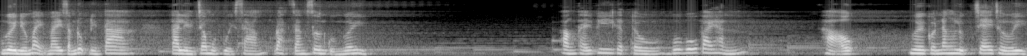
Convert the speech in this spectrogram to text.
Ngươi nếu mảy may dám đụng đến ta, ta liền trong một buổi sáng đoạt giang sơn của ngươi. Hoàng Thái Phi gật đầu vô vỗ vai hắn. Hảo, Người có năng lực che trời,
